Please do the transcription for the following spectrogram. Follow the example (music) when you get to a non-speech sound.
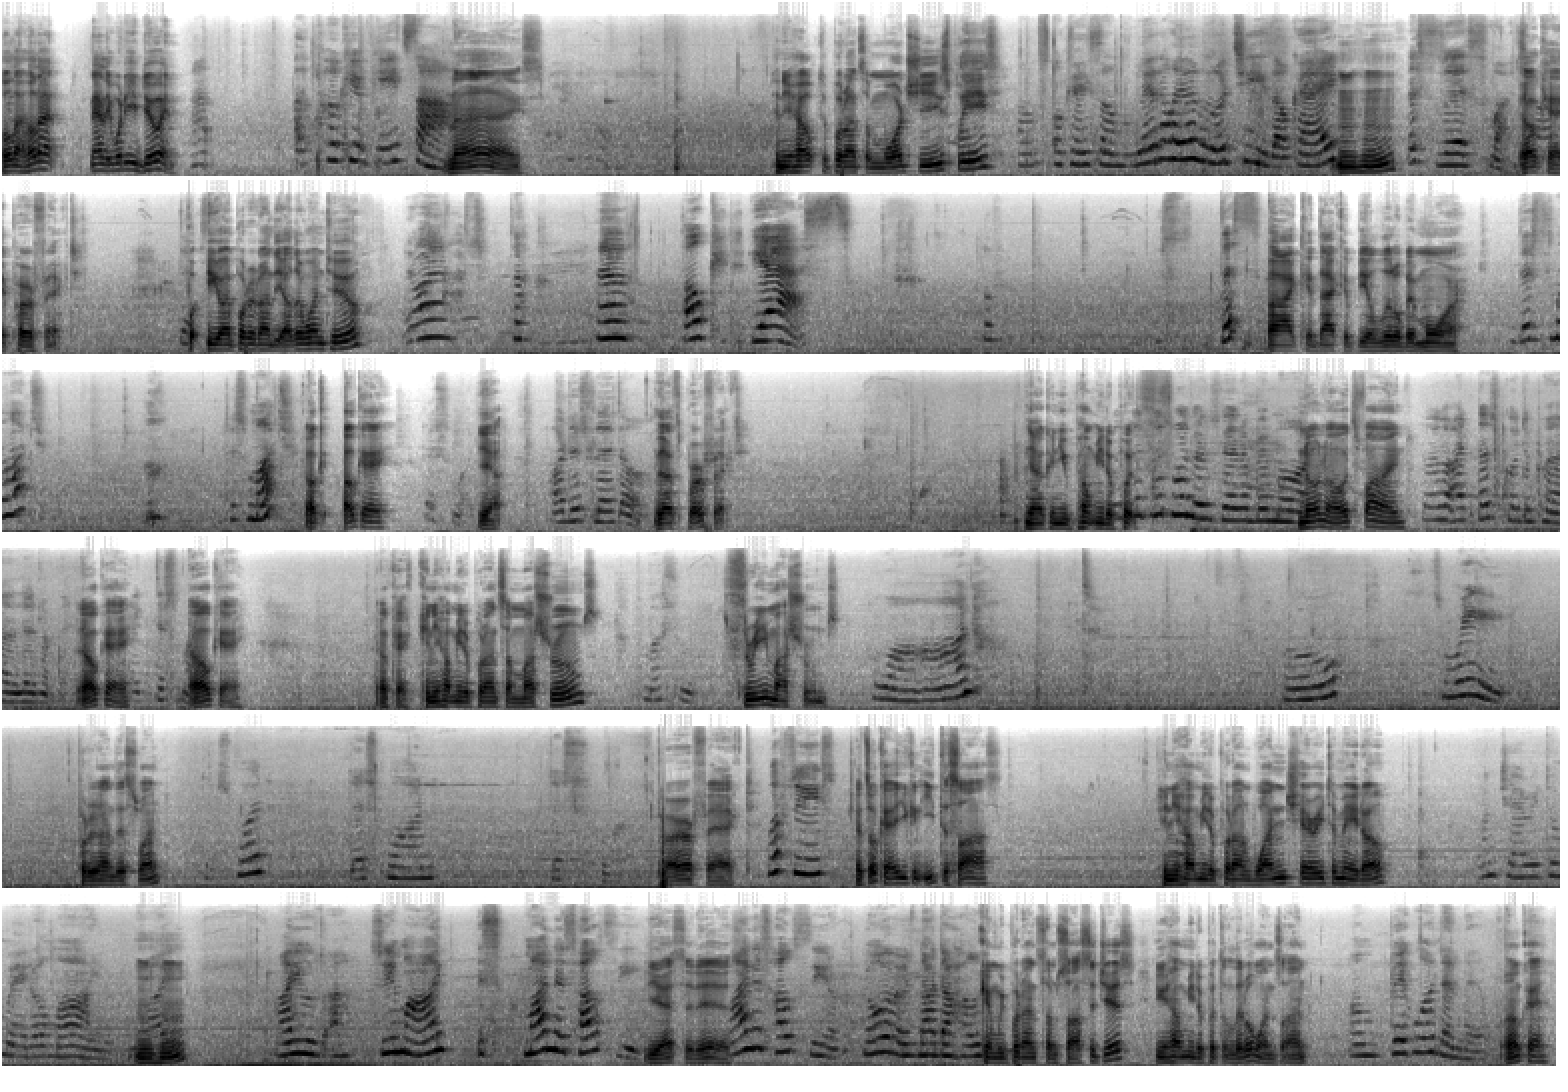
Hold on, hold on. Natalie, what are you doing? Cooking pizza. Nice. Can you help to put on some more cheese, please? Okay, some little little little cheese, okay? Mm-hmm. This this one. Okay, perfect. Put, you want to put it on the other one too? Uh, okay, yes. This Oh, I could. That could be a little bit more. this much? (gasps) This much? Okay. Okay. This much. Yeah, Or this little? that's perfect. Now, can you help me to put? This, this one is a little bit more. No, no, it's fine. I just going to put a little bit. Okay. Like this one. Okay. Okay. Can you help me to put on some mushrooms? Mushroom. Three mushrooms. One, two, three. Put it on this one. This one, this one, this one. Perfect. Whoopsies. It's okay. You can eat the sauce. Can you help me to put on one cherry tomato? One cherry tomato, mine. Mm-hmm. I use, uh, see mine? It's, mine is healthy. Yes, it is. Mine is No, it's not that healthy. Can we put on some sausages? You help me to put the little ones on. Um, big ones and little. Okay.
